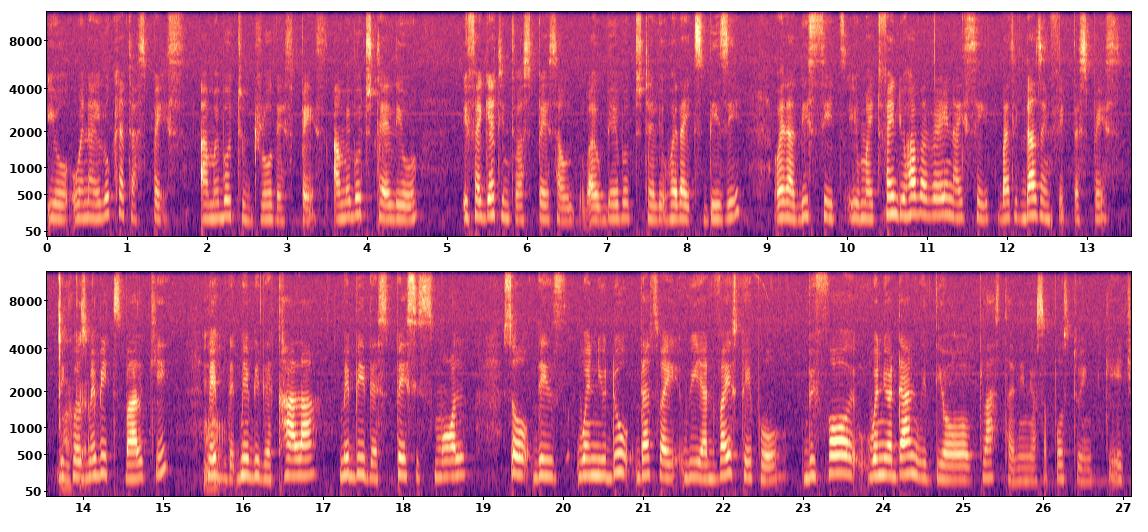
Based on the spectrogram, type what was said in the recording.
You when I look at a space, I'm able to draw the space. I'm able to tell you if I get into a space, I'll I'll be able to tell you whether it's busy, whether this seat you might find you have a very nice seat, but it doesn't fit the space because Okay. maybe it's bulky, maybe the, maybe the color, maybe the space is small. So there's when you do that's why we advise people before when you're done with your plastering you're supposed to engage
